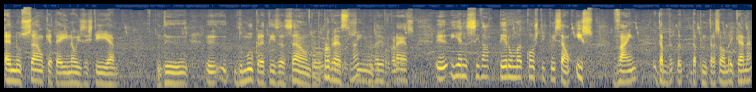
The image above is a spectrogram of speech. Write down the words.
a noção que até aí não existia de eh, democratização do, De progresso, do é? regime, A do ideia de progresso, eh, e a necessidade de ter uma Constituição. Isso vem da, da penetração americana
